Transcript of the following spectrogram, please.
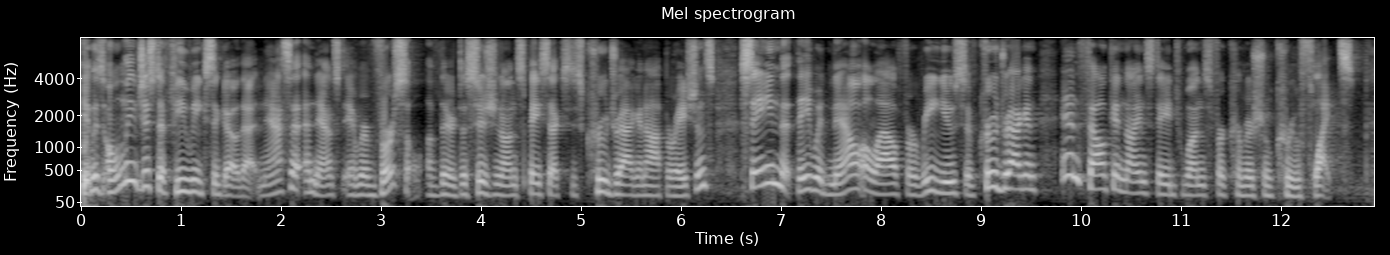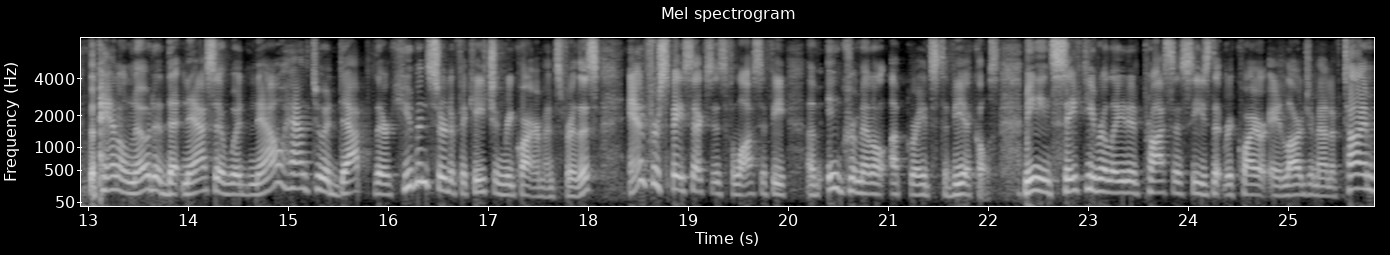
It was only just a few weeks ago that NASA announced a reversal of their decision on SpaceX's Crew Dragon operations, saying that they would now allow for reuse of Crew Dragon and Falcon 9 Stage 1s for commercial crew flights. The panel noted that NASA would now have to adapt their human certification requirements for this and for SpaceX's philosophy of incremental upgrades to vehicles, meaning safety-related processes that require a large amount of time,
